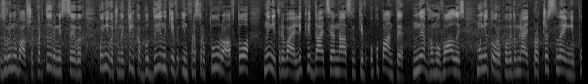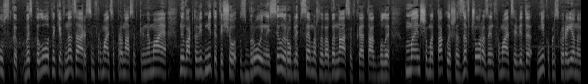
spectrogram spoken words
зруйнувавши квартири місцевих. Понівечено кілька будинків, інфраструктуру, авто. Нині триває ліквідація наслідків. Окупанти не вгамувались. Монітори повідомляють про численні пуски безпілотників. На зараз інформації про наслідків немає. Не варто відмітити, що збройні сили роблять все можливе, аби наслідки атак були меншими. Так лише завчора, за інформацією від Нікопольської районної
